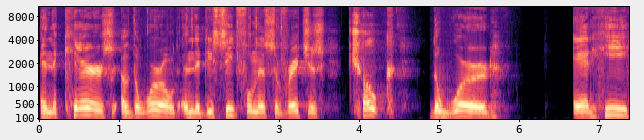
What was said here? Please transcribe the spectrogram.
and the cares of the world and the deceitfulness of riches choke the word and he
